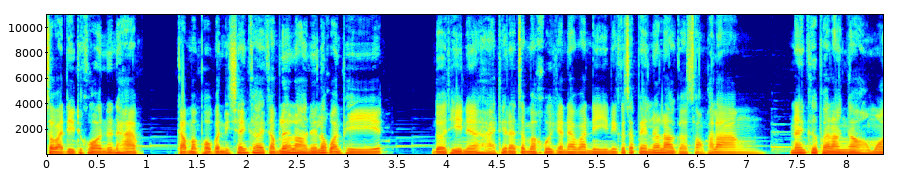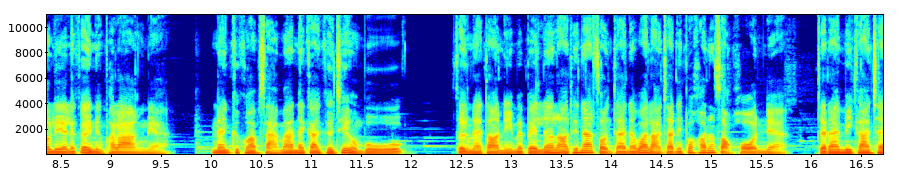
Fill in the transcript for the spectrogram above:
สวัสดีทุกคนด้วยนะครับ กลับมาพบกันอีกเช่นเคยกับเรื่องราวในโลกวันพีชโดยที่เนื้อหาที่เราจะมาคุยกันในวันนี้นี่ก็จะเป็นเรื่องราวเกี่ยวกับสองพลัง นั่นคือพลังเงาของโมเรียและก็อีกหนึ่งพลังเนี่ยนั่นคือความสามารถในการคืนชีพของบุ๊กซึ่งในตอนนี้มันเป็นเรื่องราวที่น่าสนใจนะว่าหลังจากนี้พวกเขาทั้งสองคนเนี่ยจะได้มีการใช้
